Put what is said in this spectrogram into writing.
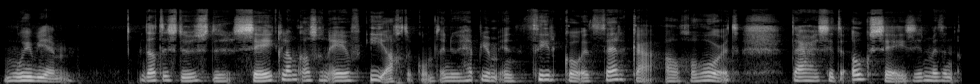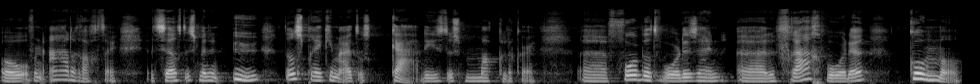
Muy bien. Dat is dus de C-klank als er een E of I achterkomt. En nu heb je hem in circo en cerca al gehoord. Daar zitten ook C's in met een O of een A erachter. Hetzelfde is met een U, dan spreek je hem uit als K. Die is dus makkelijker. Uh, voorbeeldwoorden zijn uh, de vraagwoorden como.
